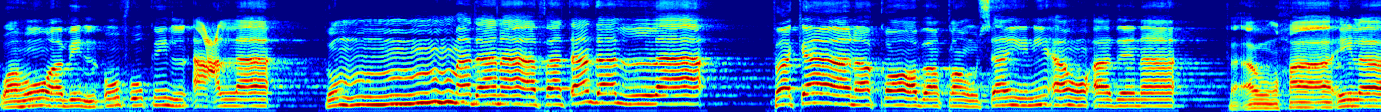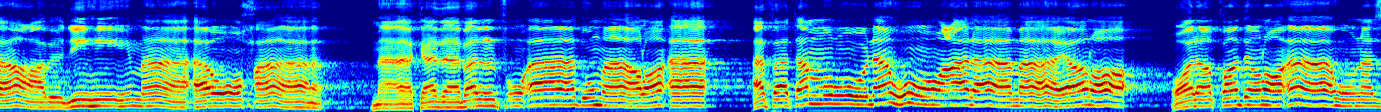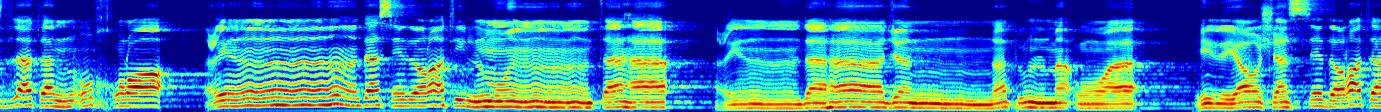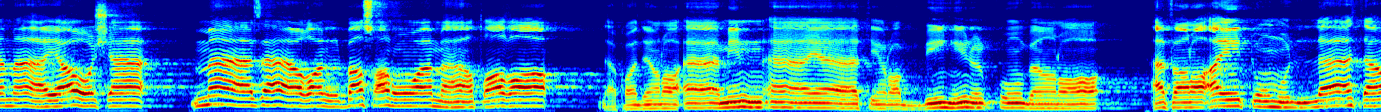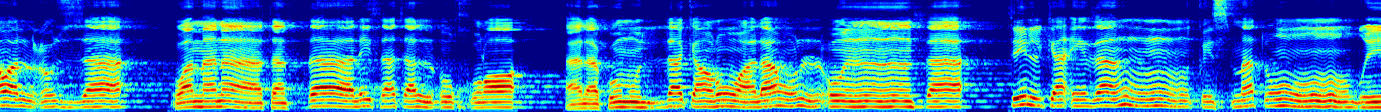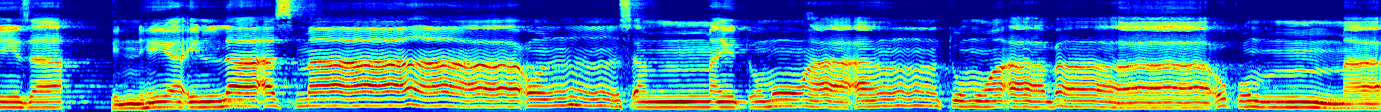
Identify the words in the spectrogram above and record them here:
وهو بالأفق الأعلى ثم دنا فتدلى فكان قاب قوسين أو أدنى فأوحى إلى عبده ما أوحى ما كذب الفؤاد ما رأى أفتمرونه على ما يرى ولقد رآه نزلة أخرى. عند سدرة المنتهى عندها جنة المأوى. إذ يغشى السدرة ما يغشى ما زاغ البصر وما طغى. لقد رأى من آيات ربه الكبرى. أفرأيتم اللات والعزى؟ ومناة الثالثة الأخرى ألكم الذكر وله الأنثى؟ تلك إذا قسمة ضيزى. إن هي إلا أسماء سميتموها أنتم وآباؤكم ما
